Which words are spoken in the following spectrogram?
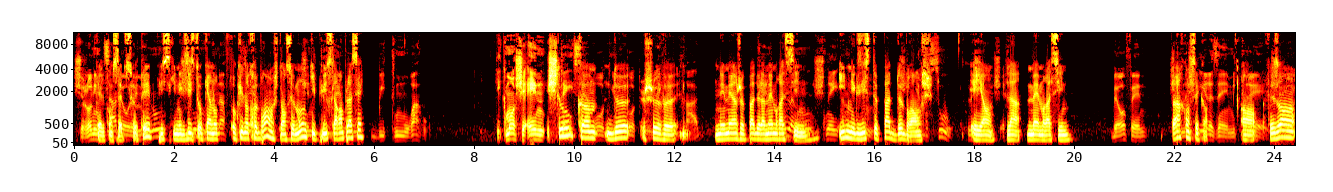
Quel concept souhaité, puisqu'il n'existe aucune autre branche dans ce monde qui puisse la remplacer. Tout comme deux cheveux n'émergent pas de la même racine, il n'existe pas deux branches ayant la même racine. Par conséquent, en faisant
